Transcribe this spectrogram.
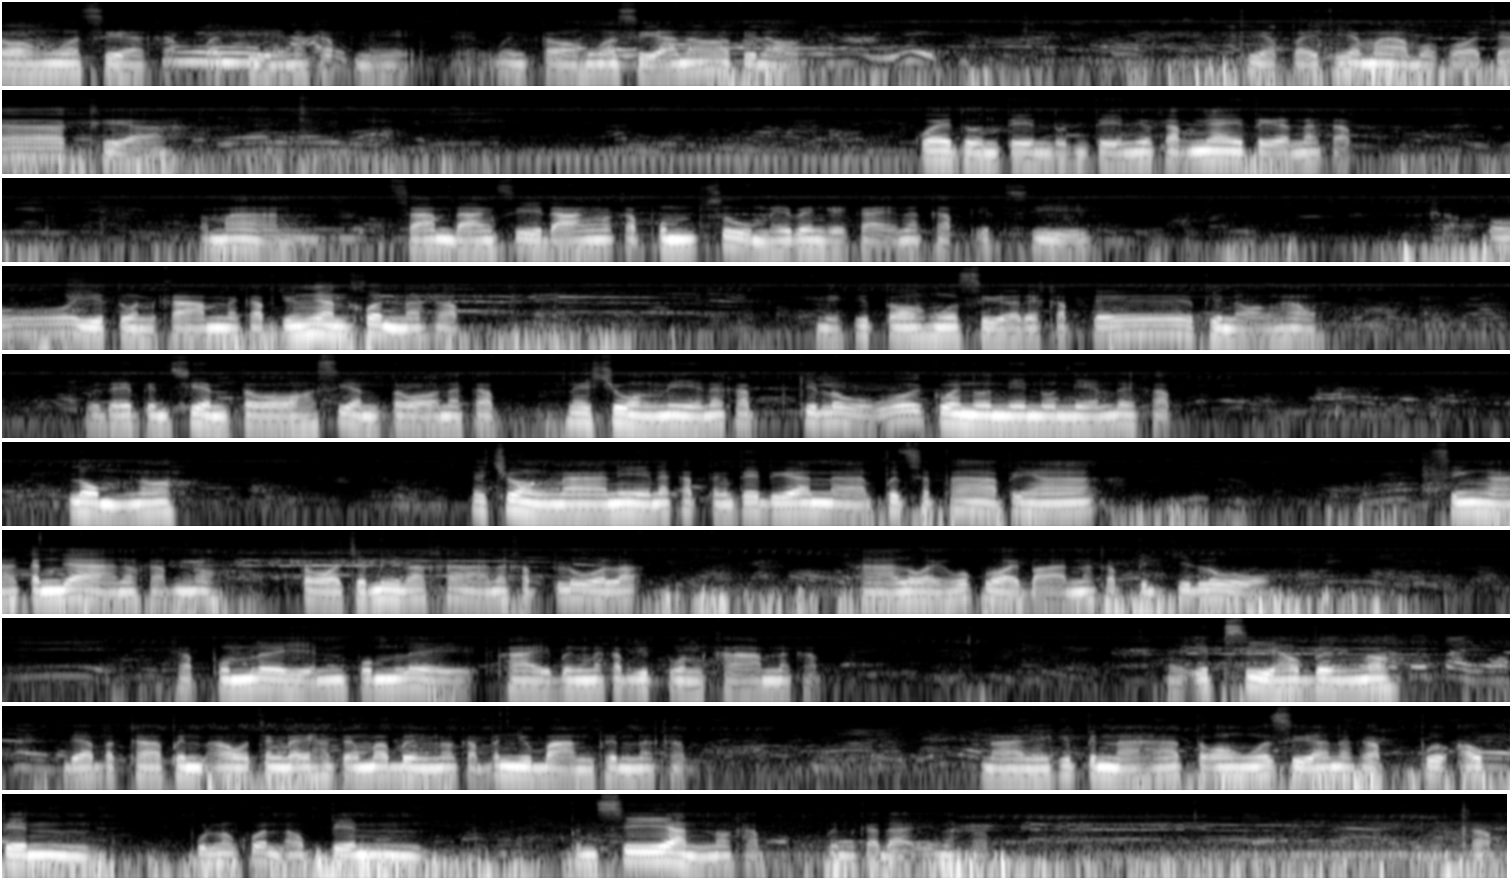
ต่อหัวเสือครับปฏินะครับนี่เบิ่งต่อหัวเสือเนาะพี่น้องเที่ยวไปเที่ยวมาบ่พอจักเถื่อกล้วยโดนเตนโดนเตนอยู่ครับใหญ่เตือนนะครับ ประมาณสามดังสี่ดังนะครับผมซูมให้เบิ่งไกลๆนะครับ FC ครับโอ้ยอยู่ต้นคามนะครับอยู่เฮือนคนนะครับนี่คือตอหัวเสือเลยครับเด้อพี่น้องเฮา ผู้ใดเป็นเสียนต่อเสียนต่อนะครับ ในช่วงนี้นะครับ กิโลโอ้ยกวนนนเนียนนนเนียนเลยครับลมเนาะในช่วงนานี่นะครับตั้งแต่เดือนอพฤษภาไปหาสิงหากันยานะครับเนาะต่อจะมีราคานะครับโลละห้าร้อยหกร้อยบาทนะครับเป็นกิโลครับผมเลยเห็นผมเลยถ่ายเบิ่งนะครับอยู่ต้นคามนะครับเอฟซีเขาเบิ่งเนาะ เดี๋ยวบักคาเพิ่นเอาจังไดเขาจังมาเบิ่งเนาะกับมันอยู่บ้านเพิ่นนะครับหนานี่คือเป็นหนาหาตองหัวเสือนะครับเอาเป็นผู้ลางคนเอาเป็นเป็นเซียนเนาะครับเป็นกระไดนะครับครับ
